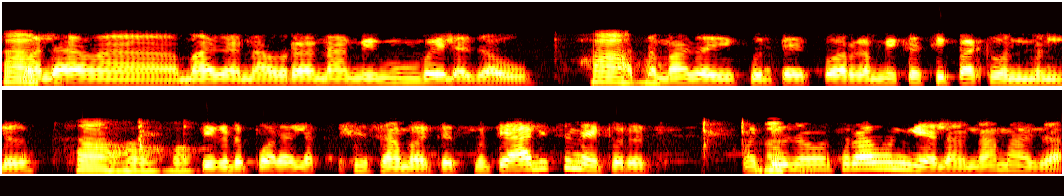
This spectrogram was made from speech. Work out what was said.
हा. मला अं, माझा नवरा ना आम्ही मुंबईला जाऊ. आता माझा एकुलता एक पोरगा मी कशी पाठवून म्हणलं. हा हा हा. तिकडे पोराला कशी सांभाळतात? मग ते आलीच नाही परत. मग तो नवस राहून गेला ना माझा.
